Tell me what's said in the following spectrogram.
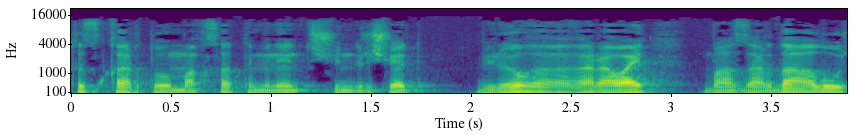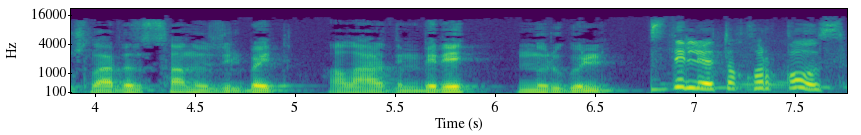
кыскартуу максаты менен түшүндүрүшөт бирок ага карабай базарда алуучулардын саны үзүлбөйт алардын бири нургүл биз деле өтө коркобуз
